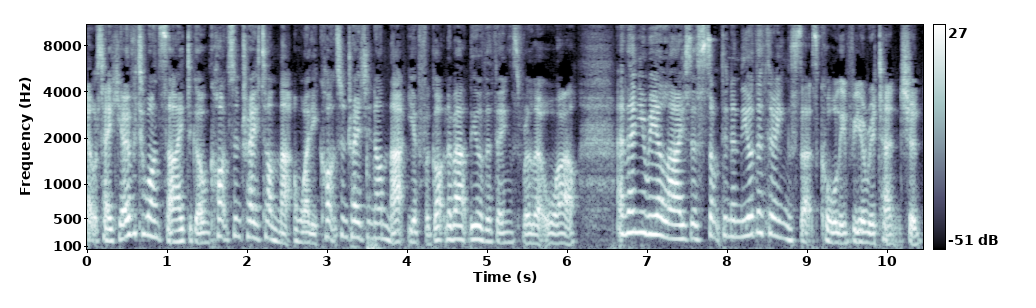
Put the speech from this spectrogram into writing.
It'll take you over to one side to go and concentrate on that. And while you're concentrating on that, you've forgotten about the other things for a little while. And then you realise there's something in the other things that's calling for your attention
